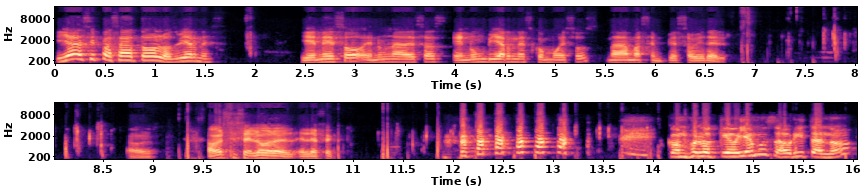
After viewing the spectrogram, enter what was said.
Y ya así pasaba todos los viernes. Y en eso, en una de esas, en un viernes como esos, nada más empieza a oír el. A ver, a ver si se logra el, el efecto. Como lo que oíamos ahorita, ¿no?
